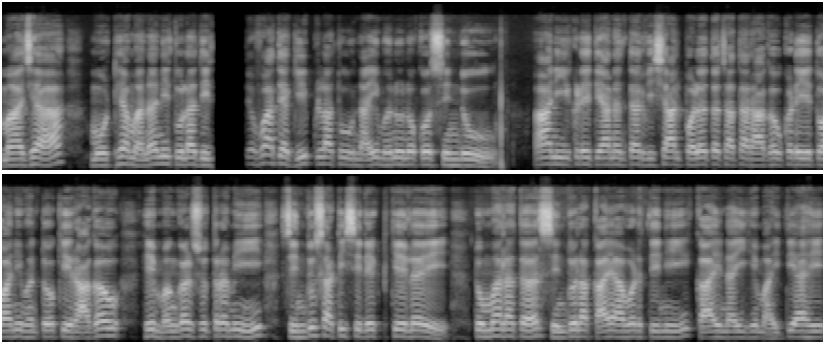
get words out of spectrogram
माझ्या मोठ्या मनाने तुला दिली. तेव्हा त्या गिफ्टला तू नाही म्हणू नको सिंधू. आणि इकडे त्यानंतर विशाल पळतच आता राघवकडे येतो आणि म्हणतो की राघव हे मंगळसूत्र मी सिंधूसाठी सिलेक्ट केलं आहे तुम्हाला तर सिंधूला काय आवडते नी काय नाही हे माहिती आहे.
